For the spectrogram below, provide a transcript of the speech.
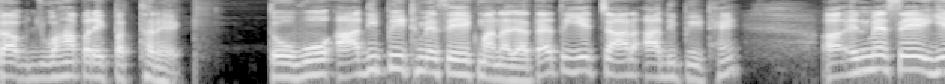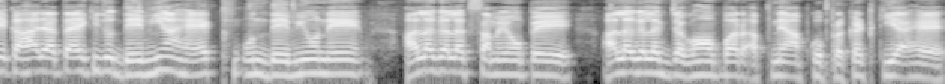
का वहाँ पर एक पत्थर है। तो वो आदिपीठ में से एक माना जाता है। तो ये चार आदिपीठ हैं। इनमें से ये कहा जाता है कि जो देवियाँ हैं, उन देवियों ने अलग अलग समयों पे अलग अलग जगहों पर अपने आप को प्रकट किया है।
